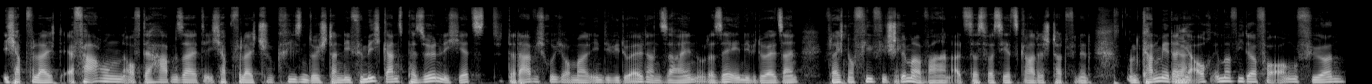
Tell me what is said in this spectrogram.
Ich habe vielleicht Erfahrungen auf der Habenseite, ich habe vielleicht schon Krisen durchstanden, die für mich ganz persönlich jetzt, da darf ich ruhig auch mal individuell dann sein oder sehr individuell sein, vielleicht noch viel, viel schlimmer waren als das, was jetzt gerade stattfindet. Und kann mir dann ja, ja auch immer wieder vor Augen führen,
